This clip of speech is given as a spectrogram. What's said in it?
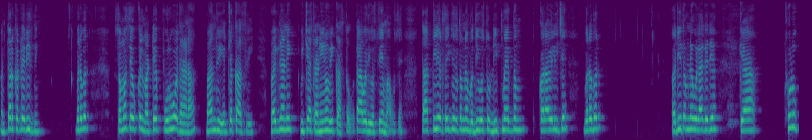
અને તર્ક એટલે રીઝનિંગ બરાબર? સમસ્યા ઉકેલ માટે પૂર્વધારણા બાંધવી એ ચકાસવી, વૈજ્ઞાનિક વિચારસરણીનો વિકાસ થવો. તો આ બધી વસ્તુ એમાં આવશે. તો આ ક્લિયર થઈ ગયું તો તમને બધી વસ્તુ ડીપમાં એકદમ કરાવેલી છે. બરાબર? હજી તમને એવું લાગે છે કે આ થોડુંક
